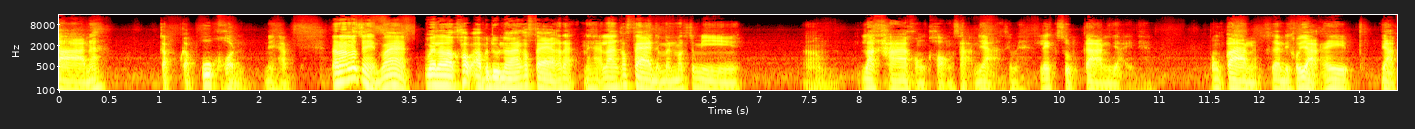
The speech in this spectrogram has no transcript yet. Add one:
จานะกับกับผู้คนนะครับ ดังนั้นเราจะเห็นว่าเวลาเราเข้าไปดูร้านกาแฟก็ได้นะฮะร้านกาแฟเนี่ยมันมักจะมีราคาของของสามอย่างใช่ไหมเล็กสุดกลางใหญ่นะตรงกลางคืออันที่เขาอยากให้อยาก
